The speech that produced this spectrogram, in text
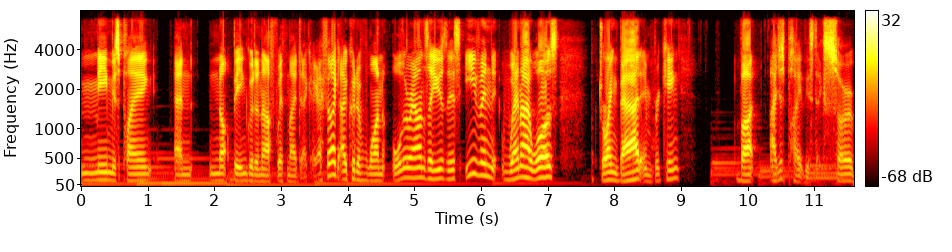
me misplaying and not being good enough with my deck. I feel like I could have won all the rounds I used this, even when I was drawing bad and bricking. But I just played this deck so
